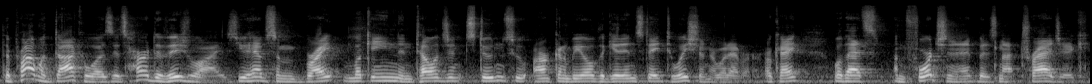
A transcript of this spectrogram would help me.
The problem with DACA was it's hard to visualize. You have some bright looking, intelligent students who aren't going to be able to get in state tuition or whatever, okay? Well, that's unfortunate, but it's not tragic,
